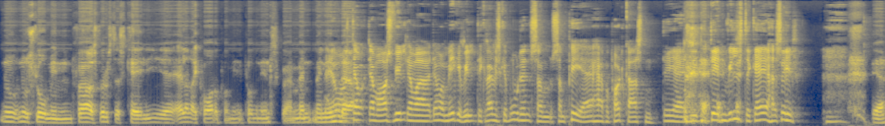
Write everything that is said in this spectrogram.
nu, nu slog min 40-års fødselsdagskage lige øh, alle rekorder på min, på min Instagram. Men, men Ja, det, var, der, det, var, også vildt. Det var, det var mega vildt. Det kan være, vi skal bruge den som, som PR her på podcasten. Det er, det, det er den vildeste kage, jeg har set. ja.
